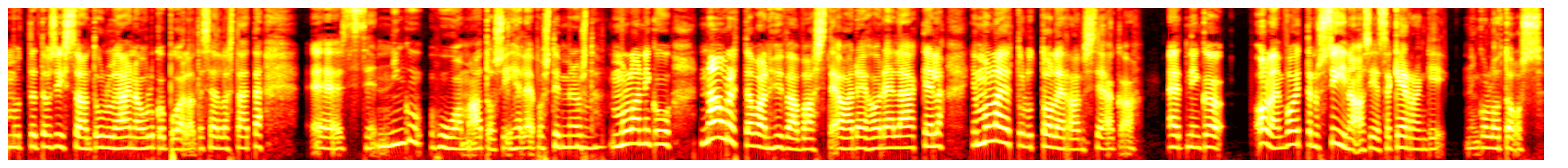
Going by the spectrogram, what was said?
mutta tosissaan tulee aina ulkopuolelta sellaista, että eh, sen niinku huomaa tosi helposti minusta. Mm. Mulla on niinku naurettavan hyvä vaste ADHD-lääkkeellä ja mulla ei ole tullut toleranssiakaan. Että niinku, olen voittanut siinä asiassa kerrankin niinku lotossa.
